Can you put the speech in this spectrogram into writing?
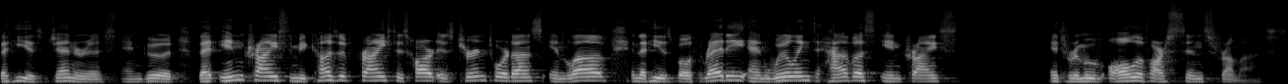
that he is generous and good, that in Christ and because of Christ, his heart is turned toward us in love, and that he is both ready and willing to have us in Christ and to remove all of our sins from us.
